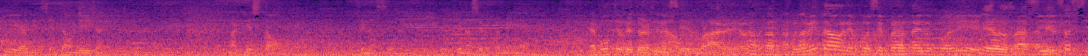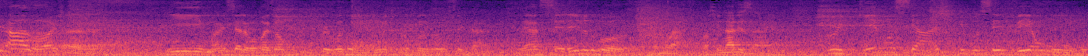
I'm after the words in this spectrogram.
que a gente sempre almeja na questão financeira. O financeiro também é. É bom ter o retorno financeiro. Não, claro, é, é fundamental, né? Pô, Você plantar e não colher, precisa saciar, lógico. É. E, Marcelo, eu vou fazer uma pergunta muito profunda pra você, cara. É a cereja do bolo. Vamos lá, para finalizar. Por que você acha que você vê ao mundo?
